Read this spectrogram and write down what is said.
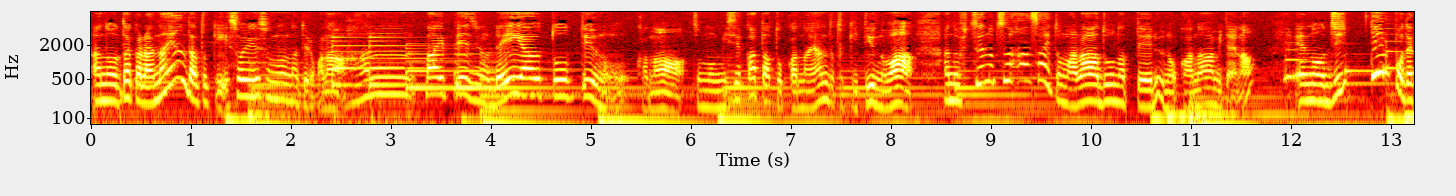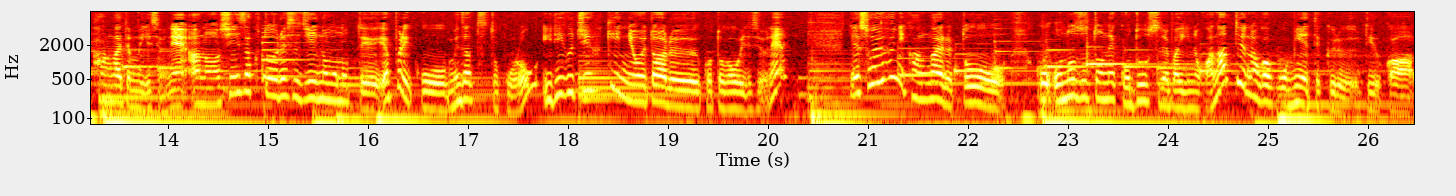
あのだから悩んだ時そういうそのなんていうのかな販売ページのレイアウトっていうのかなその見せ方とか悩んだ時っていうのはあの普通の通販サイトならどうなっているのかなみたいなあの実店舗で考えてもいいですよねあの新作と売れ筋のものってやっぱりこう目立つところ入り口付近に置いてあることが多いですよね。でそういうふうに考えるとこうおのずとねこうどうすればいいのかなっていうのがこう見えてくるっていうか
